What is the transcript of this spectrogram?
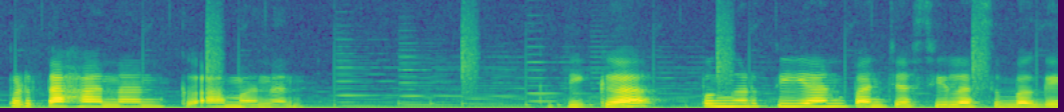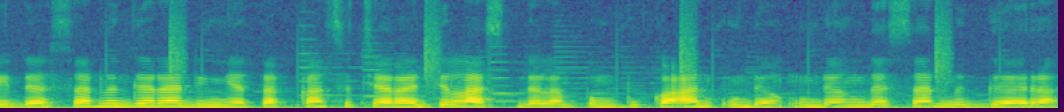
pertahanan keamanan. Ketiga, pengertian Pancasila sebagai dasar negara dinyatakan secara jelas dalam pembukaan Undang-Undang Dasar Negara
